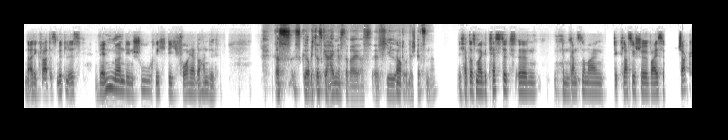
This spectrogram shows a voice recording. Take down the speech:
ein adäquates Mittel ist, wenn man den Schuh richtig vorher behandelt. Das ist, glaube ich, das Geheimnis dabei, was äh, viele Ja. Leute unterschätzen. Ne? Ich habe das mal getestet ähm, mit einem ganz normalen, der klassische weiße Chuck,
